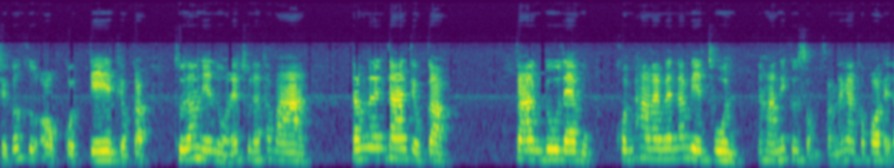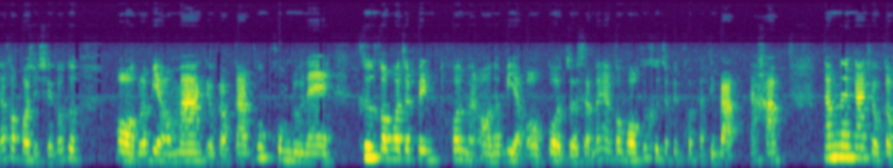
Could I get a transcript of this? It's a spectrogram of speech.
ฉยๆก็คือออกกฎเกณฑ์เกี่ยวกับทุนเล่าเรียนหลวงและทุนรัฐบาลดำเนินการเกี่ยวกับการดูแลบุค คลภาคแรกและนักเรียนทุนนะคะนี่คือสำสำนักงานกพแต่ถ้ากพเฉยๆก็คือออกระเบียบออกมาเกี่ยวกับการควบคุมดูแล คือกพจะเป็นคนเหมือนออกระเบียบออกกฎส่วนสำนักงานกพก็คือจะเป็นคนปฏิบัตินะคะดำเนินการเกี่ยวกับ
